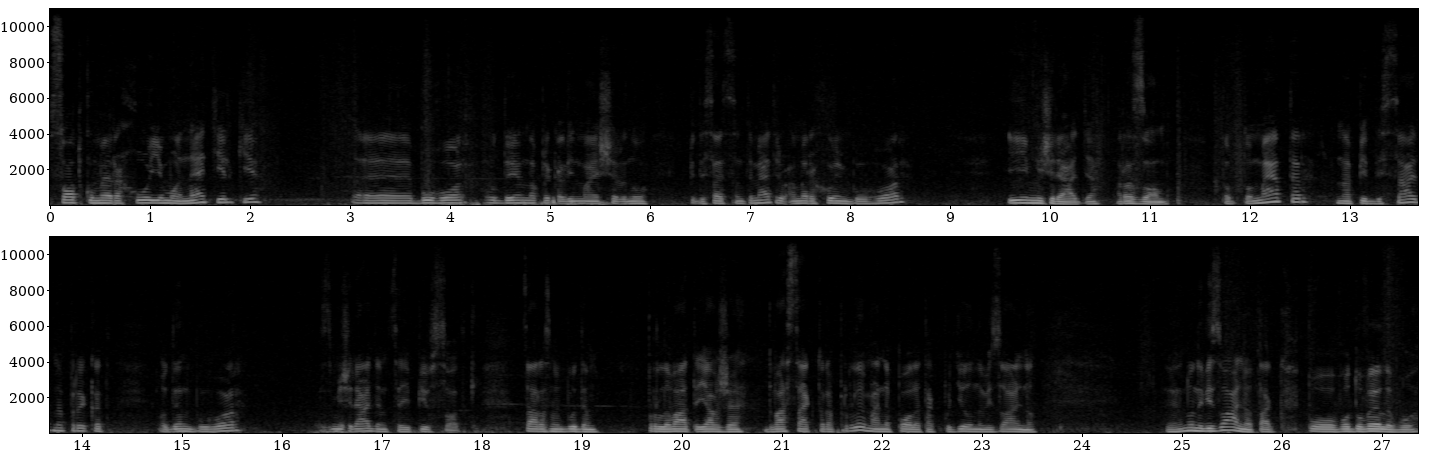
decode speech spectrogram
Сотку ми рахуємо не тільки бугор один, наприклад, він має ширину 50 см, а ми рахуємо бугор і міжряддя разом. Тобто метр на 50, наприклад, один бугор з міжряддям це і пів сотки. Зараз ми будемо проливати, я вже два сектора пролив, у мене поле так поділено візуально. Е, Ну, не візуально, так, по водовиливу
